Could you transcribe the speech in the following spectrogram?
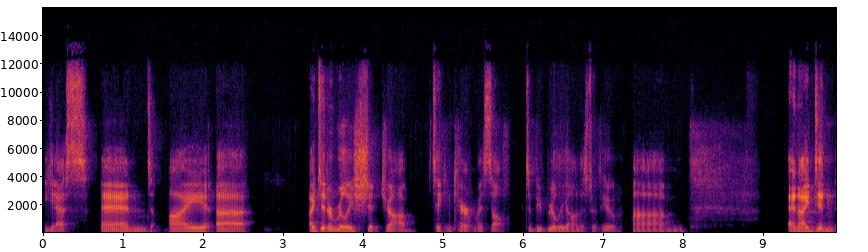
yes. And i uh i did a really shit job taking care of myself to be really honest with you. Um and i didn't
